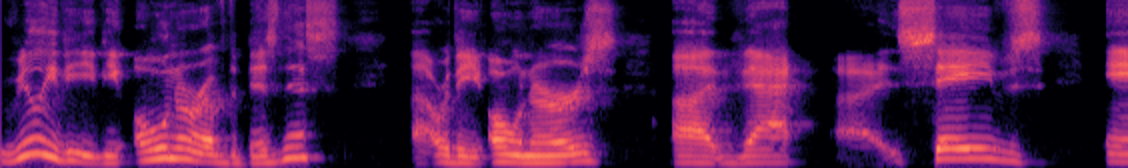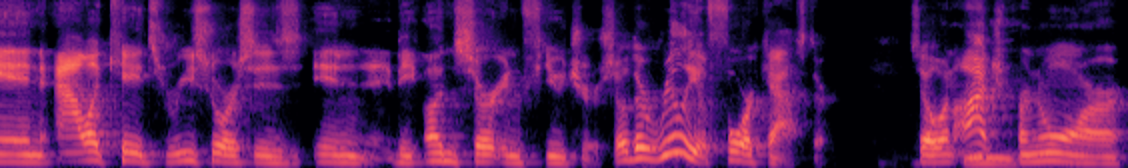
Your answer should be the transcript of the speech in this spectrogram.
really the the owner of the business uh, or the owners uh, that uh, saves and allocates resources in the uncertain future. So they're really a forecaster. So an mm. entrepreneur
